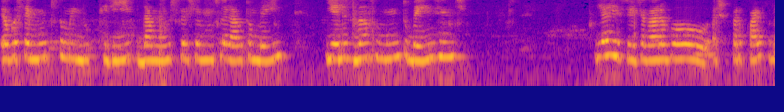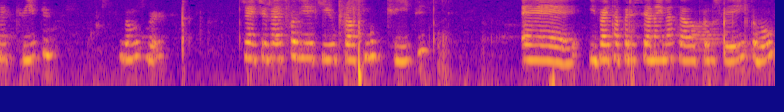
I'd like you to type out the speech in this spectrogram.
Eu gostei muito também do clipe, da música, achei muito legal também. E eles dançam muito bem, gente. E é isso, gente. Agora eu vou, acho que para o quarto, né, clipe. Vamos ver. Gente, eu já escolhi aqui o próximo clipe. É, e vai estar tá aparecendo aí na tela pra vocês, tá bom?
